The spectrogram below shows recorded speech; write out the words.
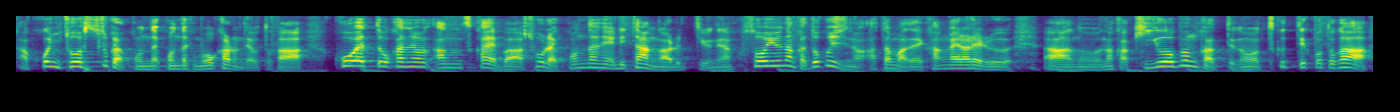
あここに投資するからこんだこんだけ儲かるんだよとか、こうやってお金をあの使えば将来こんなね、リターンがあるっていうね、そういうなんか独自の頭で考えられる、あの、なんか企業文化っていうのを作っていくことが、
